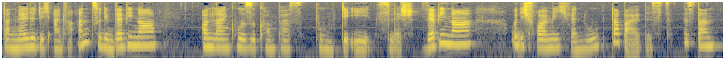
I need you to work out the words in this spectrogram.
dann melde dich einfach an zu dem Webinar onlinekursekompass.de slash Webinar und ich freue mich, wenn du dabei bist. Bis dann.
